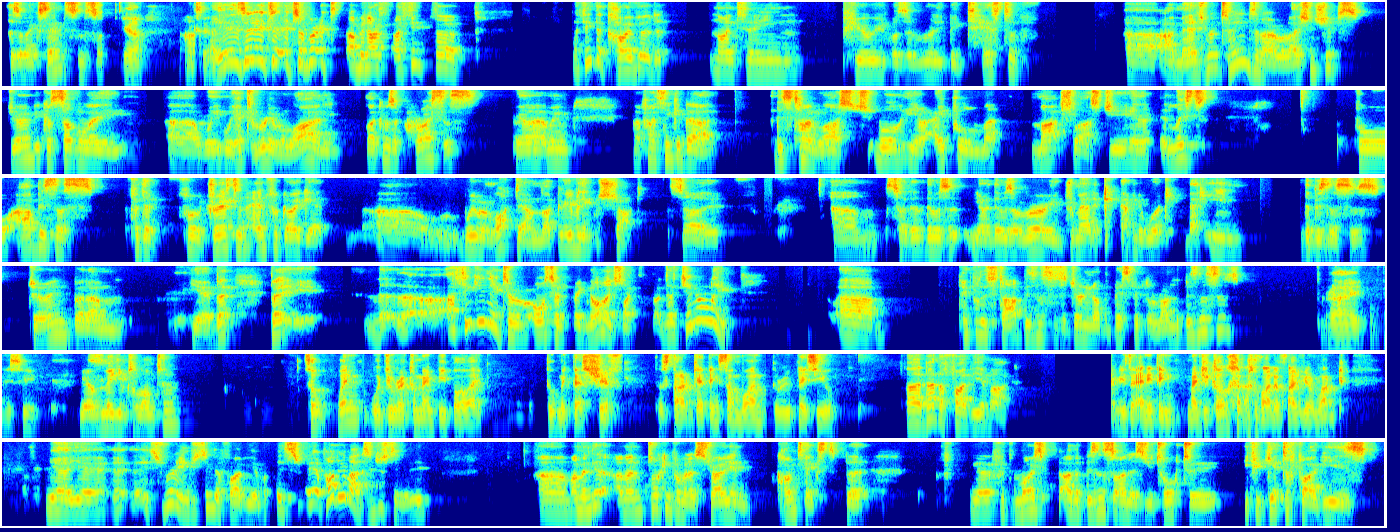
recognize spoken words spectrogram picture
Does it make sense? And so yeah, uh, it's, a, it's, a, it's a it's, I mean, I, I think the I think the COVID nineteen period was a really big test of uh, our management teams and our relationships, Jeremy, because suddenly uh, we, we had to really rely on. Like it was a crisis. You know, I mean, if I think about this time last, well, you know, April, March last year, at least for our business, for the for Dresden and for GoGet, uh, we were in lockdown. Like everything was shut. So, um, so there, there, was a, you know there was a very dramatic having to work back in the businesses during. But um, yeah, but but the, the, I think you need to also acknowledge like generally. Um, people who start businesses are generally not the best people to run the businesses. Right, I see. Yeah, medium to long term. So when would you recommend people like to make that shift to start getting someone to replace you? Uh, about the five year mark. Is there anything magical about the five year mark? Yeah, yeah, it's really interesting. The five year, it's yeah, five year mark is interesting. It, um, I mean, I'm talking from an Australian context, but you know, for most other business owners you talk to, if you get to five years,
